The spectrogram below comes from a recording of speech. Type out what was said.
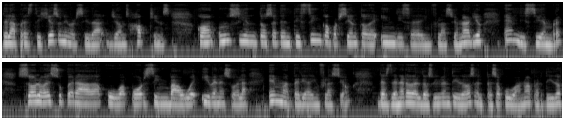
de la prestigiosa Universidad Johns Hopkins, con un 175% de índice inflacionario en diciembre, solo es superada Cuba por Zimbabue y Venezuela en materia de inflación. Desde enero del 2022, el peso cubano ha perdido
